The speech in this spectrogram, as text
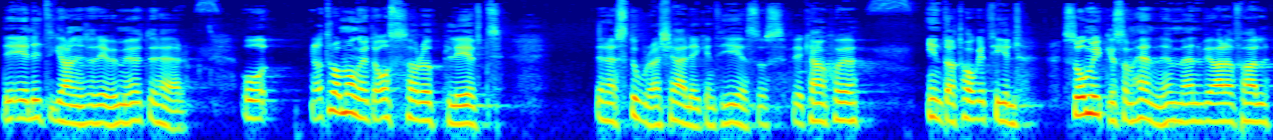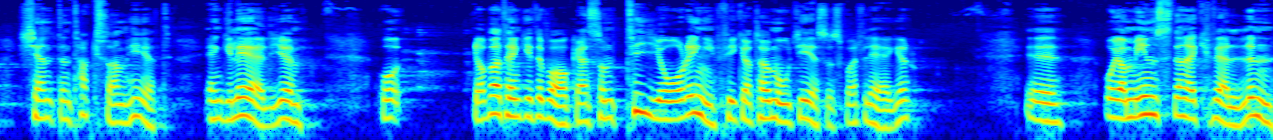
Det är lite grann av det vi möter här. Och jag tror många av oss har upplevt den här stora kärleken till Jesus. Vi kanske inte har tagit till så mycket som henne, men vi har i alla fall känt en tacksamhet, en glädje. Och jag bara tänker tillbaka, som tioåring fick jag ta emot Jesus på ett läger. Eh, och jag minns den här kvällen,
